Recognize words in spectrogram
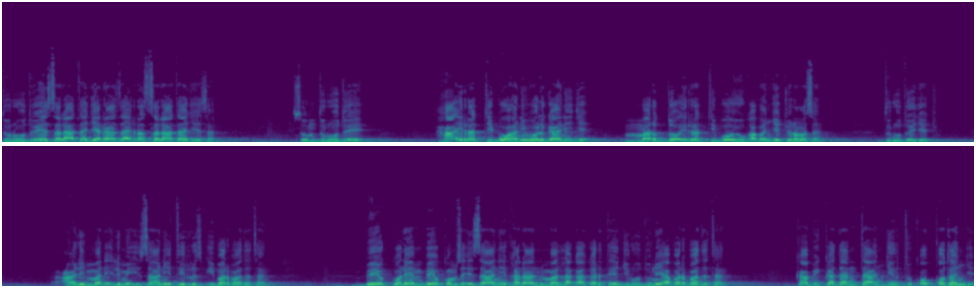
درود إيه صلاة جنازة الرد صلاة جيسان سندرود إيه؟ Haa irratti boohanii walgaanii je mardoo irratti booyuu qaban jechuu nama san. Duruutu jechu caalimman ilmi isaaniitiin rizqii barbaadatan. Beekoleen beekomsa isaanii kanaan mallaqa gartee jiruu duniyaa barbaadatan. Ka bikka dantaan jirtu qoqqotan je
